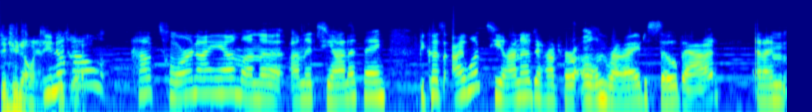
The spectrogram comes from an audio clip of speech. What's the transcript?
Did you know? Andy? Do you know Please go ahead. how how torn I am on the on the Tiana thing? Because I want Tiana to have her own ride so bad, and I'm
